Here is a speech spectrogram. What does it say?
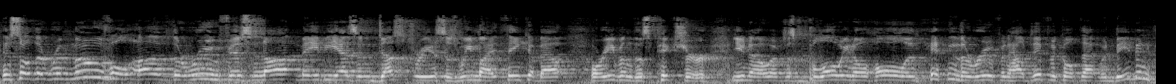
And so the removal of the roof is not maybe as industrious as we might think about, or even this picture, you know, of just blowing a hole in, in the roof and how difficult that would be. It'd been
